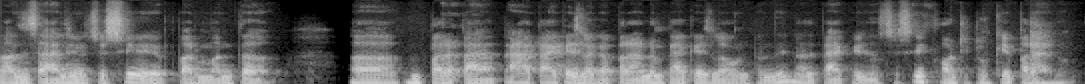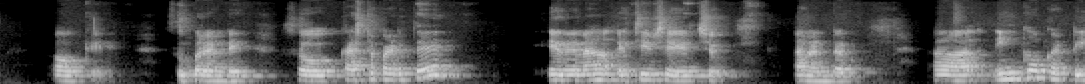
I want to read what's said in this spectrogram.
నాది శాలరీ వచ్చేసి పర్ మంత్ పర్ ప్యాకేజ్ లాగా పర్ అన్నం ప్యాకేజ్ లాగా ఉంటుంది. నాది ప్యాకేజ్ వచ్చేసి forty two K per annum okay super అండి. సో కష్టపడితే ఏదైనా అచీవ్ చేయొచ్చు అని అంటారు. ఇంకొకటి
